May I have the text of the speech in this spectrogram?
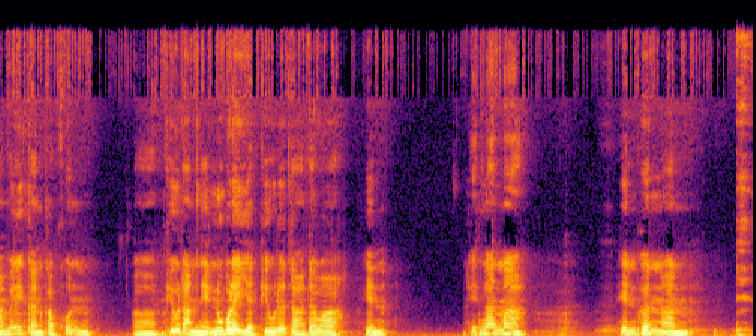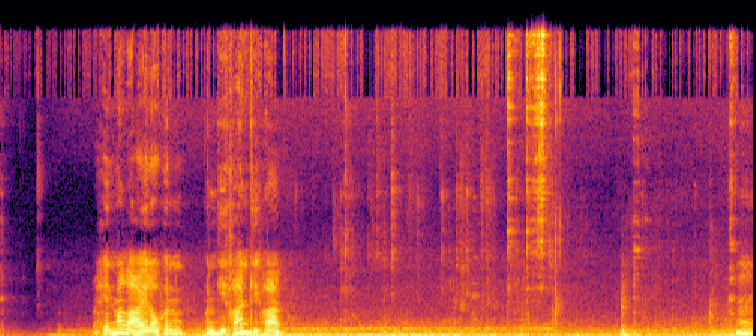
อเมริกันกับคนผิวดำเนี่ยหนูบ่ได้เหยียดผิวเด้อจ้าแต่ว่าเห็นเฮ็ดงานมาเห็นเพิ่นอัน เห็นมาหลายแล้วเพิ่นเพิ่นขี้ข้านขี้ข้านอืม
